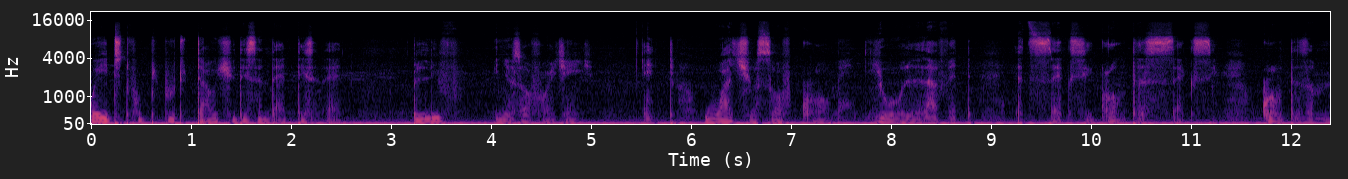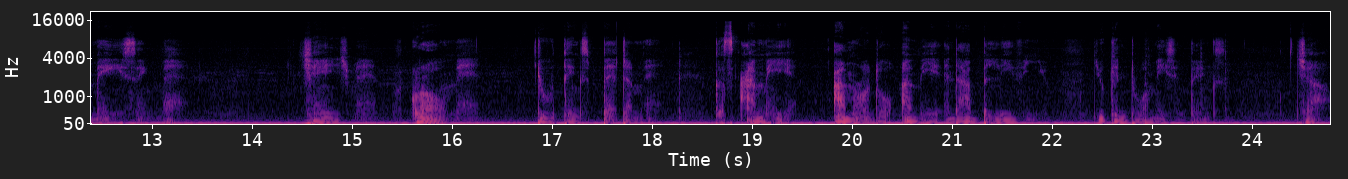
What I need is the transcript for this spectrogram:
wait for people to doubt you this and that, this and that. Believe in yourself for a change. And watch yourself grow, man. You will love it. It's sexy. Growth is sexy. Growth is amazing, man. Change, man. Grow, man. Do things better, man. Because I'm here. I'm Rodo. I'm here and I believe in you. You can do amazing things. Ciao.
